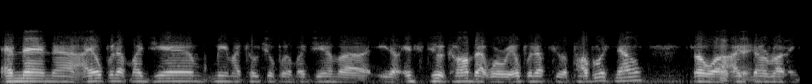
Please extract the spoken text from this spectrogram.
And then uh, I opened up my gym. Me and my coach opened up my gym. Uh, you know, Institute of Combat, where we open up to the public now. So uh, okay. I started running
